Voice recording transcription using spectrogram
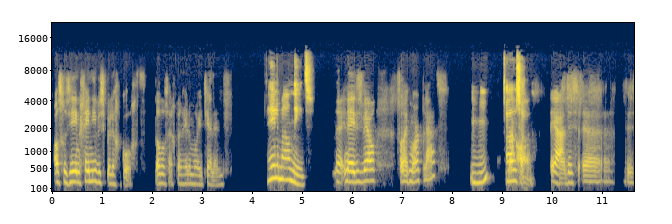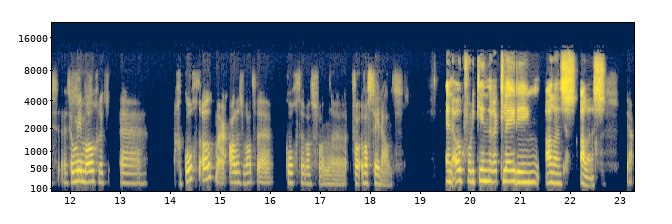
als gezin geen nieuwe spullen gekocht. Dat was echt een hele mooie challenge. Helemaal niet. Nee, nee dus wel vanuit Marktplaats. Mhm. Oh, Maar zo. Ja, dus, eh, dus eh, zo min mogelijk gekocht ook. Maar alles wat we kochten was, van, van, was tweedehands. En ook voor de kinderen, kleding, alles, alles. Ja.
